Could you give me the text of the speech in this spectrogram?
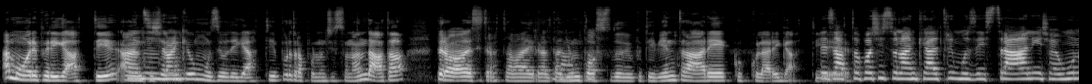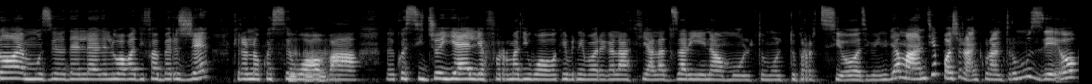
amore per i gatti. Anzi, Mhm. c'era anche un museo dei gatti, purtroppo non ci sono andata, però si trattava in realtà di un Esatto. posto dove potevi entrare e coccolare i gatti. Esatto, poi ci sono anche altri musei strani, cioè uno è il museo delle, delle uova di Fabergé, che erano queste Mm-mm. uova eh, questi gioielli a forma di uovo che venivano regalati alla zarina, molto molto preziosi, quindi diamanti. E poi c'era anche un altro museo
